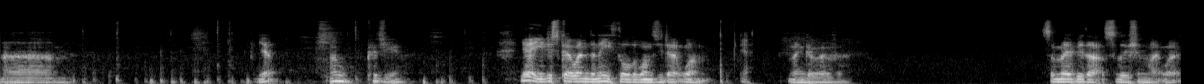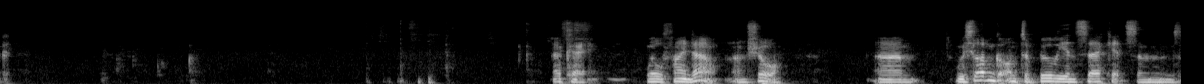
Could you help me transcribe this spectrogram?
Um, yep. Oh, could you? Yeah, you just go underneath all the ones you don't want. Yeah. And then go over. So maybe that solution might work. Okay, we'll find out, I'm sure. Um, we still haven't got onto Boolean circuits and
